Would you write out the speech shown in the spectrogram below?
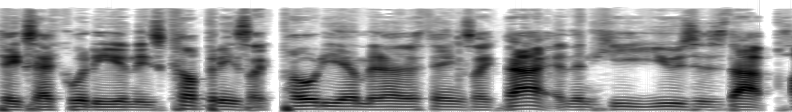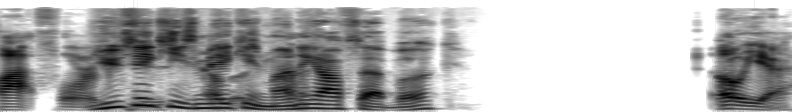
takes equity in these companies like Podium and other things like that, and then he uses that platform. You think he's making money off that book? Oh yeah,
